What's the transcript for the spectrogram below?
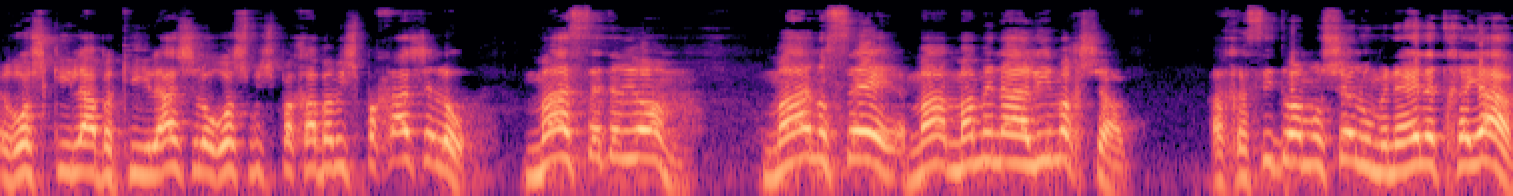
ראש קהילה בקהילה שלו, ראש משפחה במשפחה שלו, מה הסדר יום? מה הנושא? מה, מה מנהלים עכשיו? החסיד הוא המושל, הוא מנהל את חייו.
